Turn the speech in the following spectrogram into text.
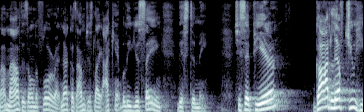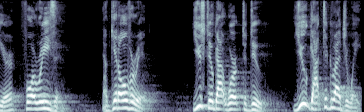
my mouth is on the floor right now because I'm just like, I can't believe you're saying this to me. She said, Pierre, God left you here for a reason. Now get over it. You still got work to do. You got to graduate.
